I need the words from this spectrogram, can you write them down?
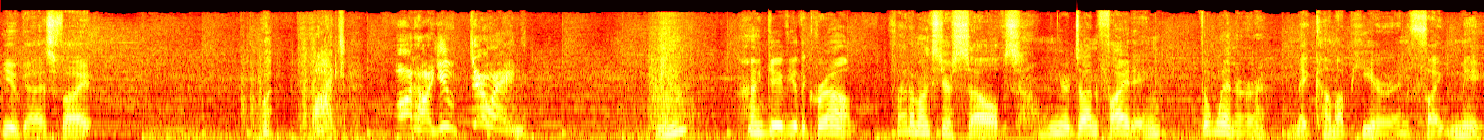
you guys fight. What? What are you doing? Hmm? I gave you the crown. Fight amongst yourselves. When you're done fighting, the winner may come up here and fight me.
